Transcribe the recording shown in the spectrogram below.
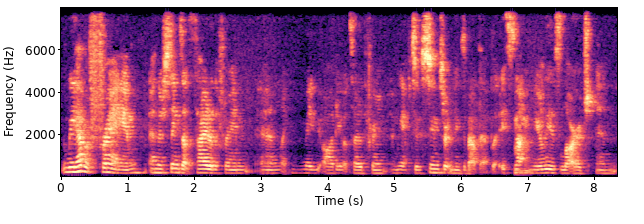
We have a frame, and there's things outside of the frame, and like maybe audio outside of the frame, and we have to assume certain things about that, but it's not Mhm. nearly as large and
